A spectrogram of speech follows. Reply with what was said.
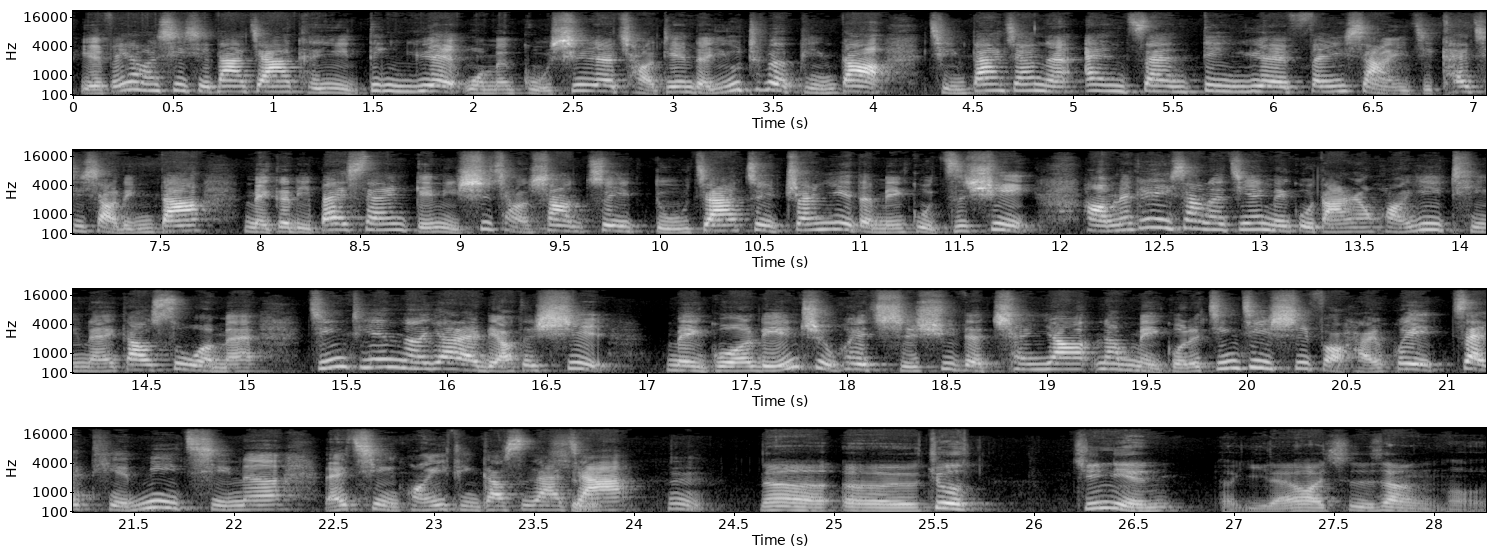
也非常谢谢大家可以订阅我们股市热炒店的 YouTube 频道，请大家呢按赞、订阅、分享以及开启小铃铛。每个礼拜三给你市场上最独家、最专业的美股资讯。好，我们来看一下呢，今天美股达人黄义婷来告诉我们，今天呢要来聊的是。美国联储会持续的撑腰，那美国的经济是否还会再甜蜜期呢？来，请黄怡婷告诉大家。嗯，那呃，就今年以来的话，事实上哦，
